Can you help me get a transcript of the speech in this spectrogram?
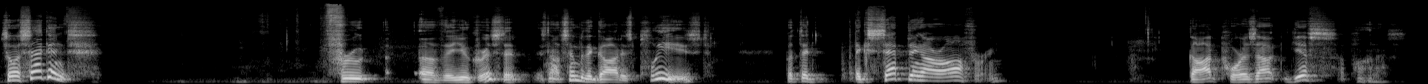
So, a second fruit of the Eucharist is not simply that God is pleased, but that accepting our offering, God pours out gifts upon us.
